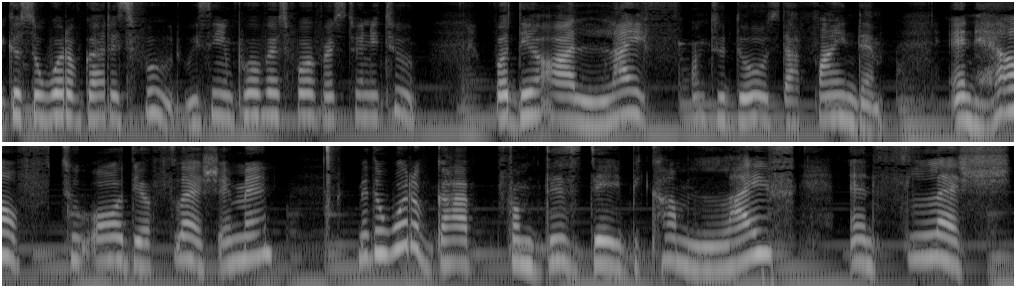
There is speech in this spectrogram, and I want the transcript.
because the word of God is food. We see in Proverbs 4, verse 22 For there are life unto those that find them, and health to all their flesh. Amen. May the word of God from this day become life and flesh,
